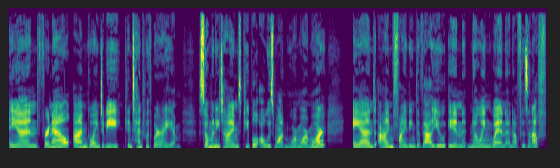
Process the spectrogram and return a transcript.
And for now, I'm going to be content with where I am. So many times people always want more, more, more. And I'm finding the value in knowing when enough is enough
